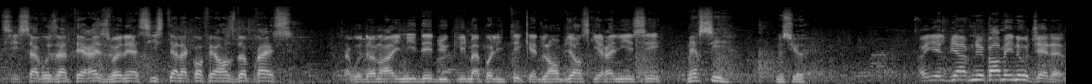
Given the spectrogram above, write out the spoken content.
Si ça vous intéresse, venez assister à la conférence de presse. Ça vous donnera une idée du climat politique et de l'ambiance qui règne ici. Merci, monsieur. Soyez le bienvenu parmi nous, Jaden.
